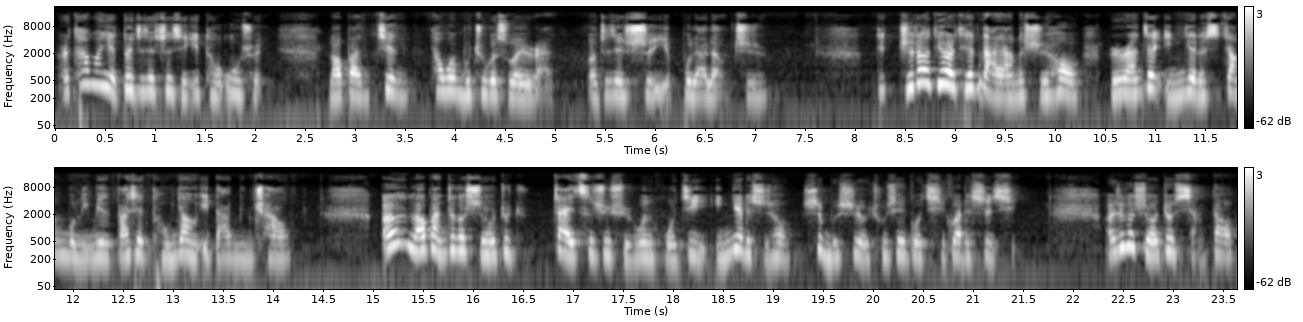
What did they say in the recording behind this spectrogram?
而他们也对这件事情一头雾水。老板见他问不出个所以然，而这件事也不了了之。直到第二天打烊的时候，仍然在营业的项目里面发现同样有一沓冥钞，而老板这个时候就。再一次去询问伙计营业的时候是不是有出现过奇怪的事情，而这个时候就想到，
